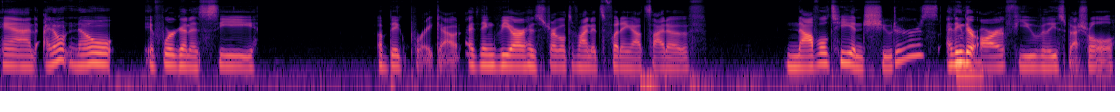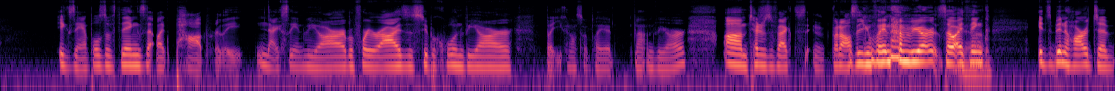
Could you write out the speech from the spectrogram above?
and I don't know if we're gonna see a big breakout. I think VR has struggled to find its footing outside of novelty and shooters. I think there Mhm. are a few really special examples of things that like pop really nicely in VR. Before Your Eyes is super cool in VR, but you can also play it not in VR. Um, Tetris Effects, but also you can play it not in VR. So I Yeah. think it's been hard to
